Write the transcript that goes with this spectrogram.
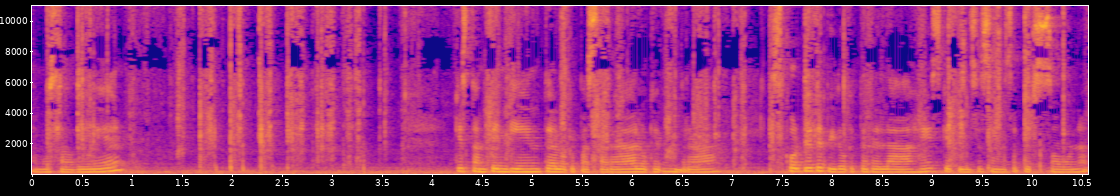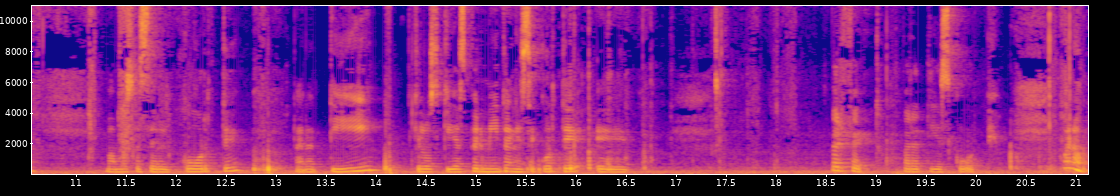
Vamos a ver. Que están pendientes a lo que pasará, a lo que vendrá. Escorpio, te pido que te relajes, que pienses en esa persona. Vamos a hacer el corte para ti, que los guías permitan ese corte eh, perfecto para ti, Escorpio. Bueno,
